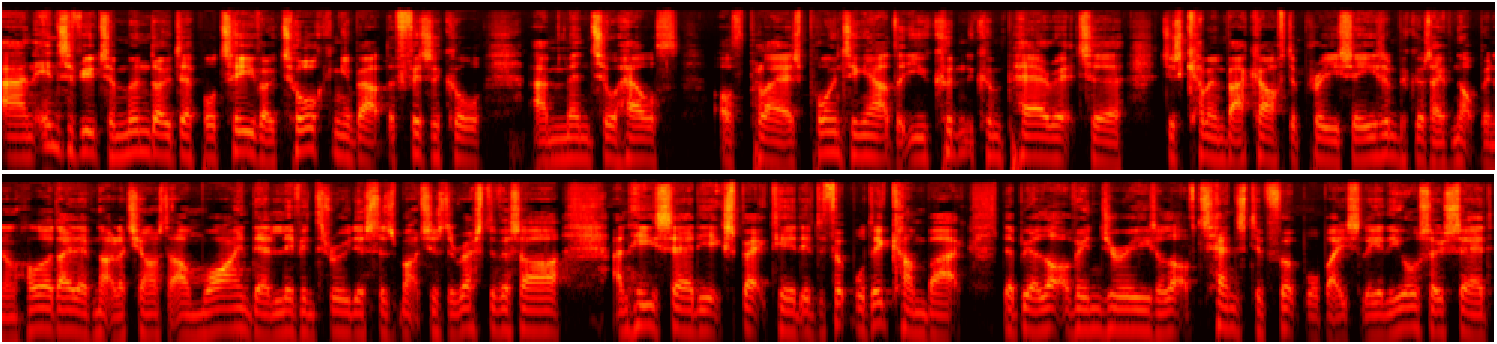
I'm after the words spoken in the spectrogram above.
an interview to Mundo Deportivo talking about the physical and mental health of players, pointing out that you couldn't compare it to just coming back after pre season because they've not been on holiday, they've not had a chance to unwind, they're living through this as much as the rest of us are. And he said he expected if the football did come back, there'd be a lot of injuries, a lot of tentative football, basically. And he also said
